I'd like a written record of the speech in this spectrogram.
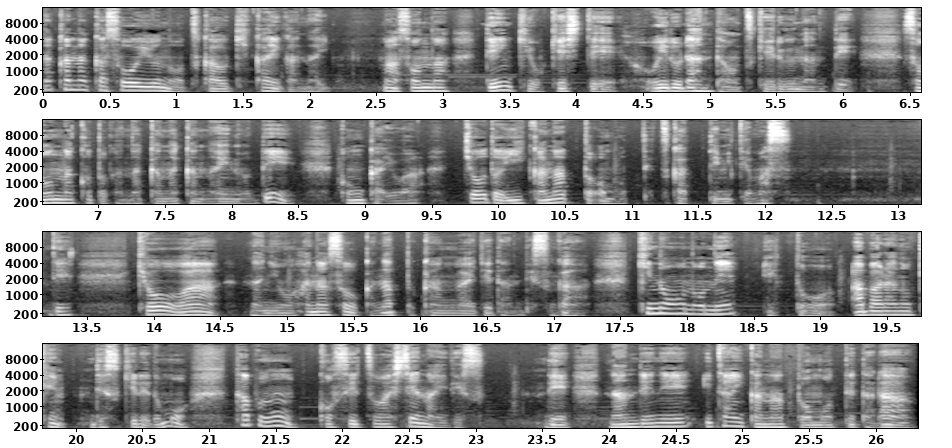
なかなかそういうのを使う機会がない。まあそんな電気を消してオイルランタンをつけるなんて、そんなことがなかなかないので、今回はちょうどいいかなと思って使ってみてます。で、今日は何を話そうかなと考えてたんですが、昨日のね、えっと、あばらの件ですけれども、多分骨折はしてないです。で、なんでね、痛いかなと思ってたら、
